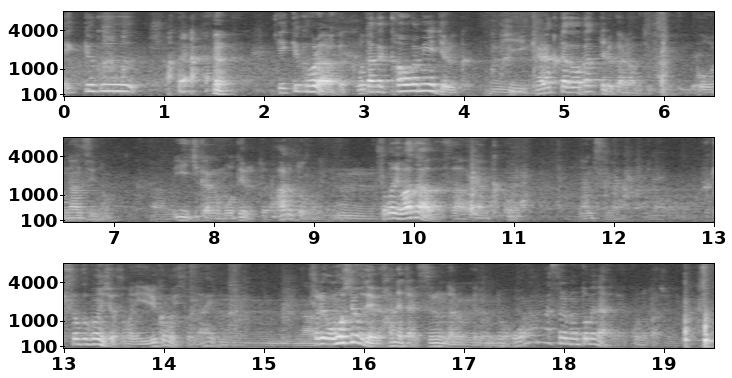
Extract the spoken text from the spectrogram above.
結局 結局ほらお互い顔が見えてるし、キャラクターが分かってるからこうなんつうの？あのいい時間が持てるってあると思うんだよ、うん。そこにわざわざさなんかこうなんつうの？不規則文章をそこに入れ込む必要ない。よ、うん。それが面白くて跳ねたりするんだろうけど、うん。でも俺はあんまりそれ求めないねこの場所に、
